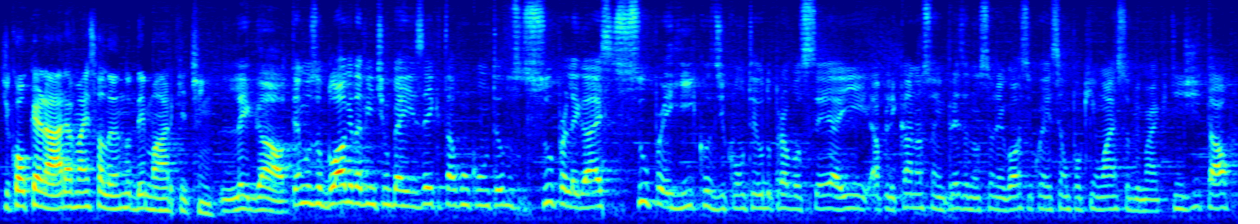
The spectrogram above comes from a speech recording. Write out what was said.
de qualquer área, mas falando de marketing. Legal. Temos o blog da 21BRZ que está com conteúdos super legais, super ricos de conteúdo para você aí aplicar na sua empresa, no seu negócio e conhecer um pouquinho mais sobre marketing digital.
